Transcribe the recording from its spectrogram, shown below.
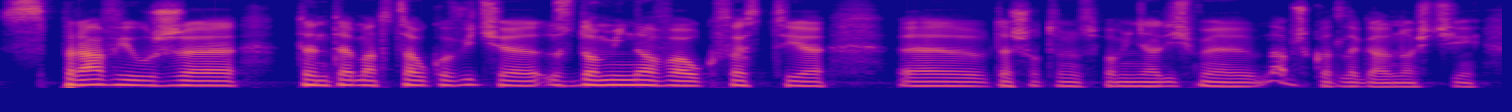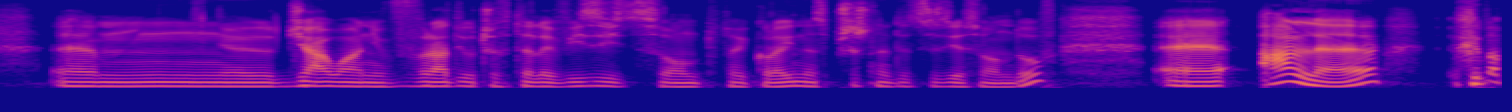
sprawił, że ten temat całkowicie zdominował kwestię, e, też o tym wspominaliśmy, na przykład legalności działań w radiu czy w telewizji. Są tutaj kolejne sprzeczne decyzje sądów, e, ale chyba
